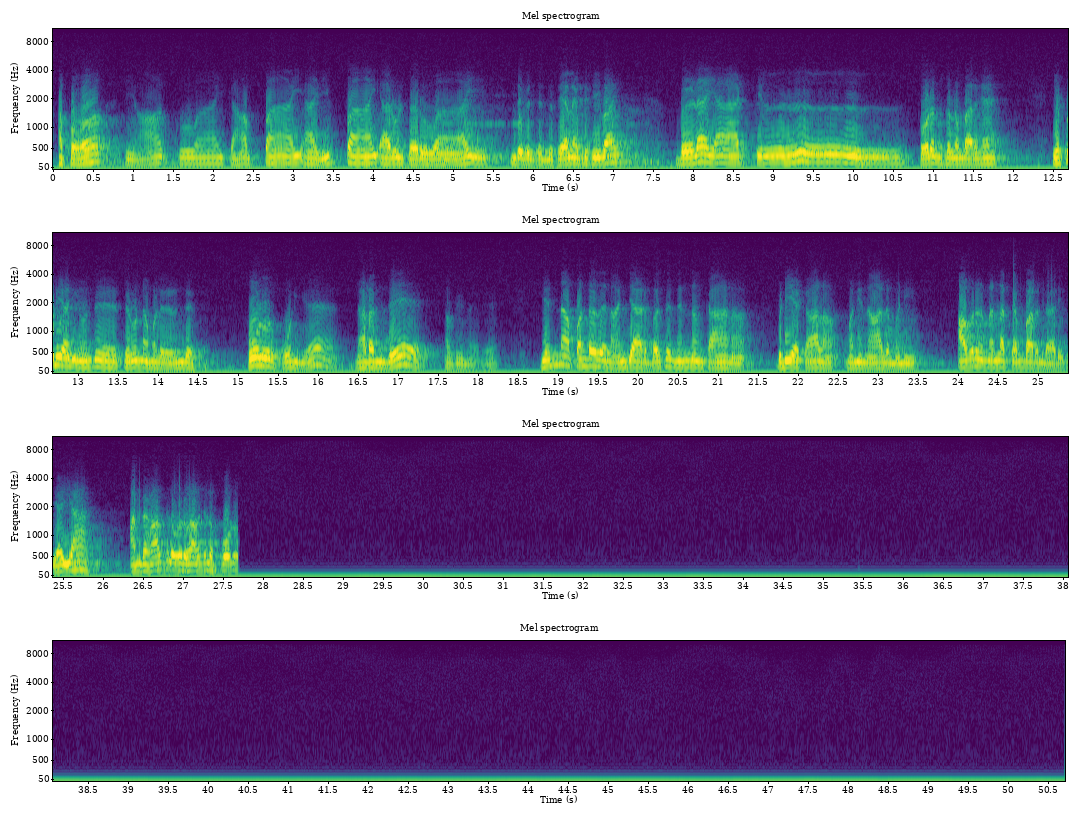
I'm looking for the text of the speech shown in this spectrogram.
அப்போ நீ ஆக்குவாய் காப்பாய் அழிப்பாய் அருள் தருவாய். இந்த இந்த- இந்த எப்படி செய்வாய்? விளையாட்டில். தொடர்ந்து சொல்ல பாருங்க. எப்படியா நீங்க வந்து திருவண்ணாமலையில இருந்து போலூர் போனீங்க? நடந்து அப்படின்னாரு. என்ன பண்றது அஞ்சாறு பஸ் நின்னும் காணும். விடிய காலம் மணி நாலு மணி. அவரும் நல்லா தெம்பா இருந்தாரு. ஐயா அந்த காலத்துல ஒரு காலத்துல போலூர்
